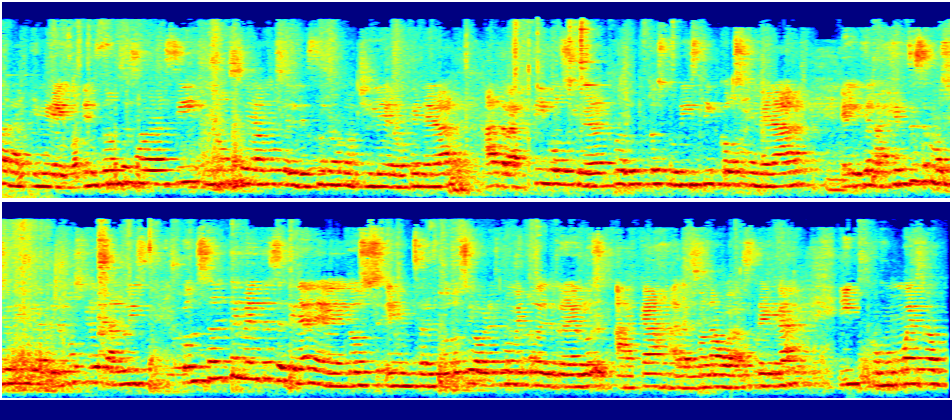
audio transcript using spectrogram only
para que entonces ahora sí no seamos el destino mochilero, generar atractivos, generar productos turísticos, generar el que la gente se emocione y tenemos que ir a San Luis. Constantemente se tienen eventos en San Luis Potosí, ahora es momento de traerlos acá, a la zona huasteca. Y como muestra,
